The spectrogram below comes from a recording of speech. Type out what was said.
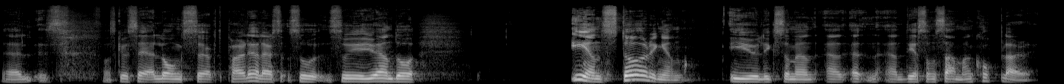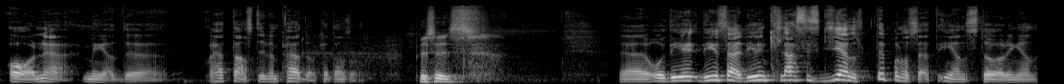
eh, vad ska vi säga, långsökt parallell här så, så, så är ju ändå enstöringen är ju liksom en, en, en, det som sammankopplar Arne med, eh, vad hette han, Steven Paddock, hette han så? precis. Och det, det är så här, det är ju en klassisk hjälte på något sätt, enstöringen.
